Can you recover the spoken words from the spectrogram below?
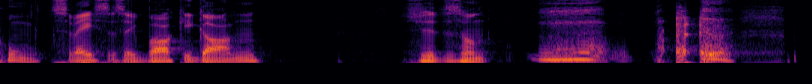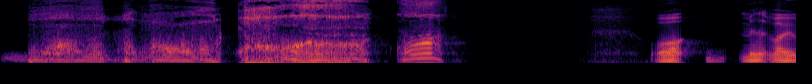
punktsveiser seg bak i ganen. Så sitter sånn Og det var, jo,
